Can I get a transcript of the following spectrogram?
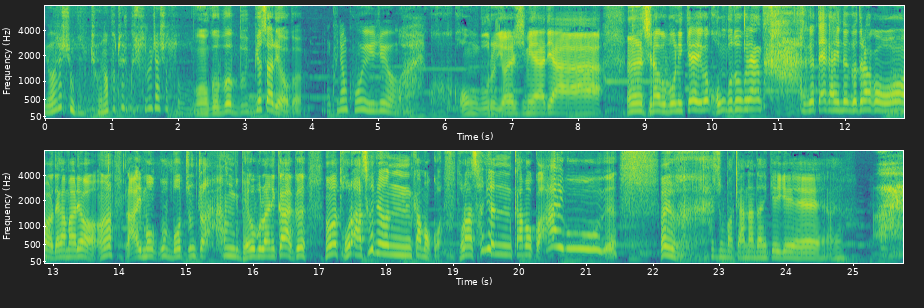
이 아저씨 뭐 전화부터 이렇게 술을 자셨어. 뭐그뭐몇 살이요, 그? 그냥 고1이요. 아이고, 공부를 열심히 해야 돼. 어, 지나고 보니까 이거 공부도 그냥 다 그 때가 있는 거더라고. 내가 말이야, 어? 나이 먹고 뭐 좀 좀 배워보려니까 그, 어, 돌아서면 까먹고, 돌아서면 까먹고, 아이고, 이게, 아유, 한숨밖에 안 난다니까, 이게. 아유.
